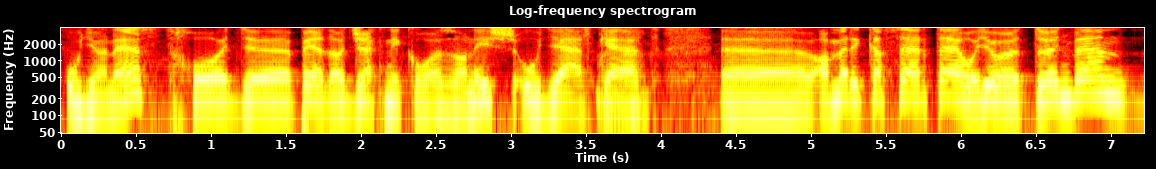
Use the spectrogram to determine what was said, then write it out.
ugyanezt, hogy ö, például Jack Nicholson is úgy járt kelt ö, Amerika szerte, hogy öltönyben,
